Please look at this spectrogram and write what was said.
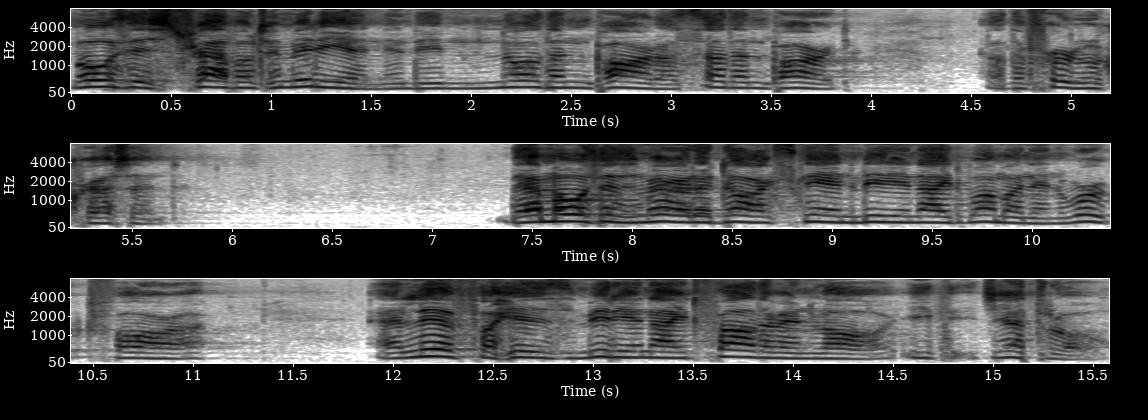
Moses traveled to Midian in the northern part or southern part of the Fertile Crescent. There Moses married a dark-skinned Midianite woman and worked for her and lived for his Midianite father-in-law, Jethro.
